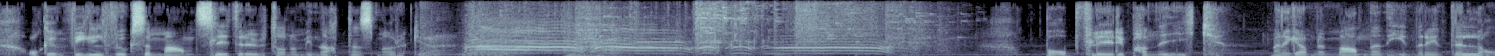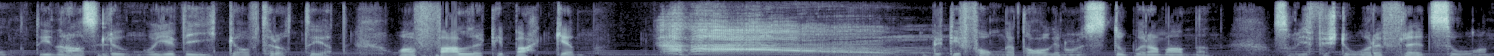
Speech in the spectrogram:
och en vildvuxen man sliter ut honom i nattens mörker. Bob flyr i panik men den gamle mannen hinner inte långt innan hans lungor ger vika av trötthet och han faller till backen blir tillfångatagen av den stora mannen som vi förstår är Freds son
